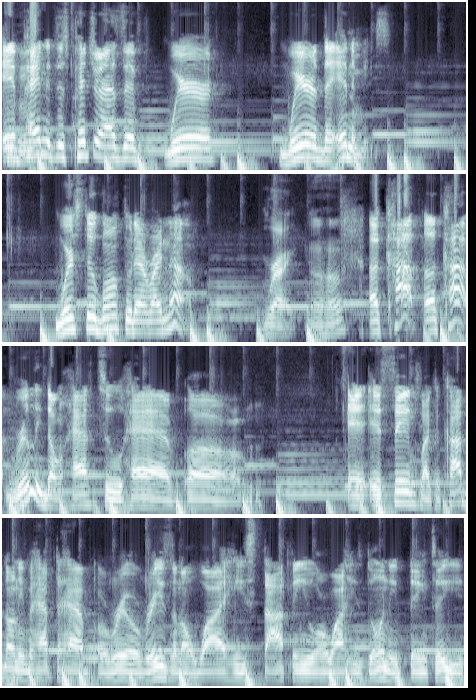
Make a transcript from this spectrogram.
It mm-hmm. painted this picture as if we're we're the enemies. We're still going through that right now. Right. Uh huh. A cop, a cop really don't have to have um, it, it, seems like a cop don't even have to have a real reason on why he's stopping you or why he's doing anything to you.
